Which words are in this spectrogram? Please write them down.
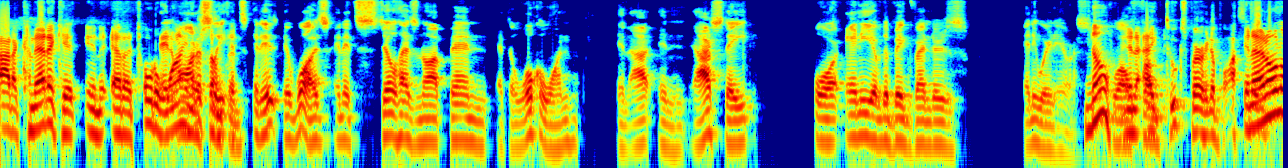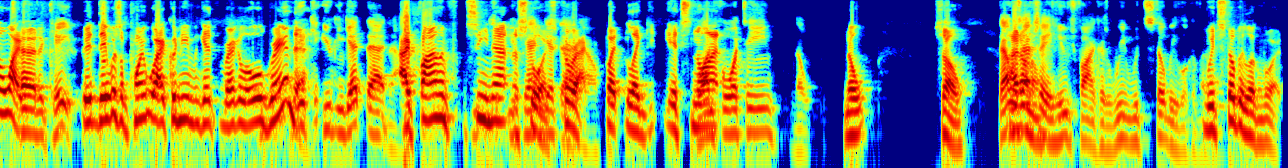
out of Connecticut in at a Total and Wine honestly, or something. it's, it is it was, and it still has not been at the local one in our in our state or any of the big vendors anywhere near us. No, well, and from I- Tewksbury to Boston, And I don't know why. to Cape. It- there was a point where I couldn't even get regular old You granddad. can, you can get that now. I finally seen that in the stores. Correct. now. But like, it's One not. fourteen. No, Nope. So that was actually a huge find because we would still be looking for. It. We'd still be looking for it.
